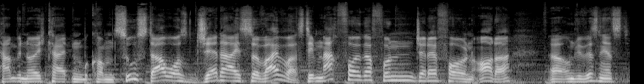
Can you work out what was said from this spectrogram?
haben wir Neuigkeiten bekommen zu Star Wars Jedi Survivors, dem Nachfolger von Jedi Fallen Order. Äh, und wir wissen jetzt,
